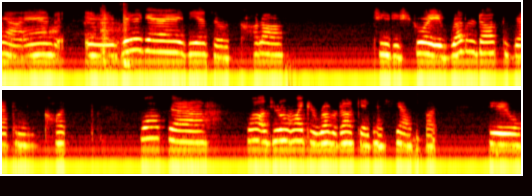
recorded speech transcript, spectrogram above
Yeah, and is it a good idea to cut off to destroy a rubber duck that can be cut? Well, uh, well, if you don't like a rubber duck, I guess yes, but if you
